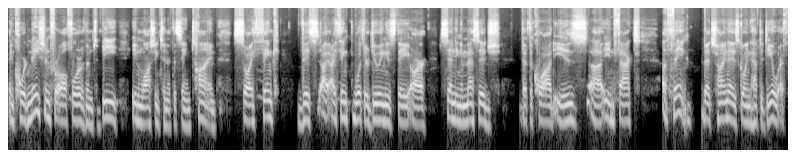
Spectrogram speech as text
and coordination for all four of them to be in Washington at the same time. So I think this I, I think what they're doing is they are sending a message that the Quad is uh, in fact a thing that China is going to have to deal with.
